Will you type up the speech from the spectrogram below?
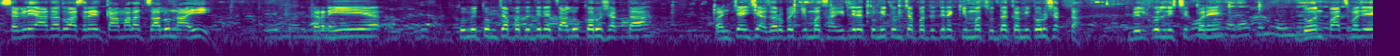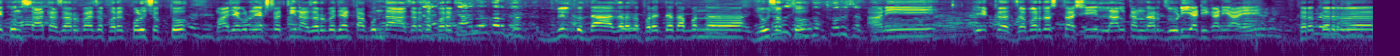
सगळी आदात वासर आहेत कामाला चालू नाही. कारण ही तुम्ही तुमच्या पद्धतीने चालू करू शकता. पंच्याऐंशी हजार रुपये किंमत सांगितलेली आहे. तुम्ही तुमच्या पद्धतीने किंमत सुद्धा कमी करू शकता. बिलकुल निश्चितपणे दोन पाच म्हणजे एकूण सात हजार रुपयाचा फरक पडू शकतो. माझ्याकडून एक्स्ट्रा तीन हजार रुपये त्यात टाकून दहा हजाराचा फरक बिलकुल दहा हजाराचा फरक त्यात आपण घेऊ शकतो. आणि एक जबरदस्त अशी लाल कंदार जोडी या ठिकाणी आहे. खरं तर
